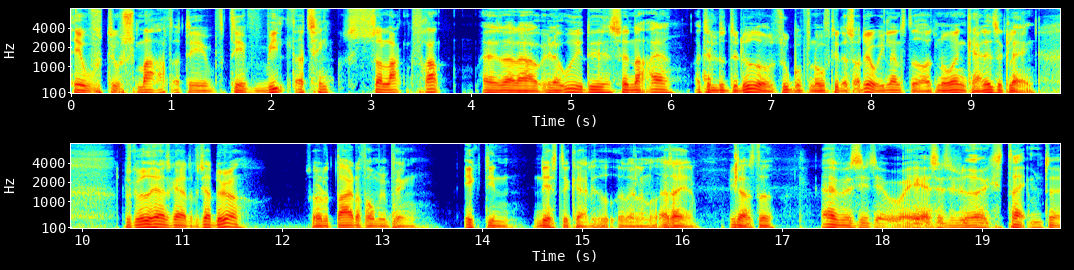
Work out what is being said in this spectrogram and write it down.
det, er jo, det er jo smart, og det er, det er vildt at tænke så langt frem, altså, eller, eller ud i det scenarie. Og det, det lyder jo super fornuftigt, og så er det jo et eller andet sted også noget af en kærlighedserklæring. Du skal vide her, skat, at hvis jeg dør, så er det dig, der får mine penge. Ikke din næste kærlighed, eller, eller noget. Altså, ja, et eller andet sted. Jeg vil sige, det, er jo, altså, det lyder ekstremt øh,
